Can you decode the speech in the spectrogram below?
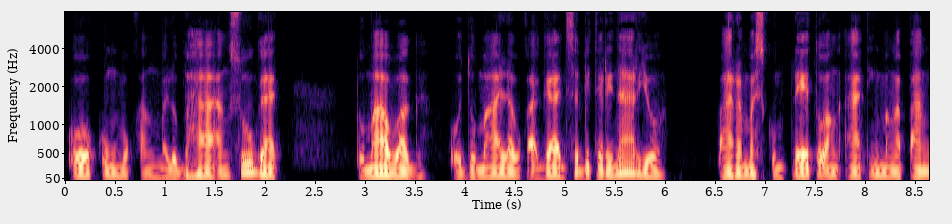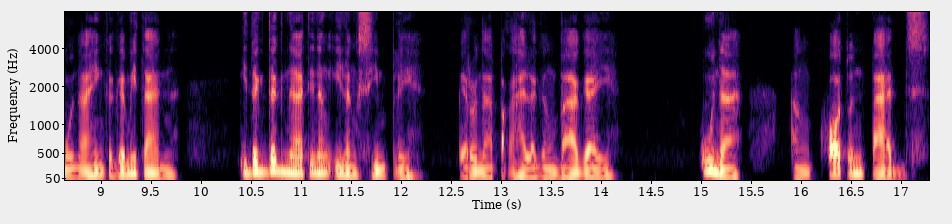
o kung mukhang malubha ang sugat, tumawag o dumalaw ka agad sa veterinaryo Para mas kumpleto ang ating mga pangunahing kagamitan, idagdag natin ang ilang simple pero napakahalagang bagay. Una, ang cotton pads.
